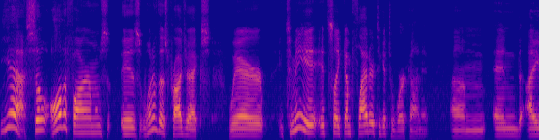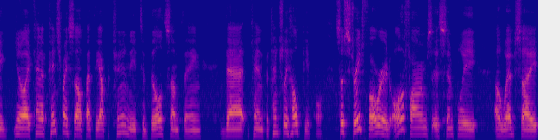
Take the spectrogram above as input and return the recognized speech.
Yeah, so all the farms is one of those projects where to me it's like I'm flattered to get to work on it. Um, and I, you know, I kind of pinch myself at the opportunity to build something that can potentially help people. So straightforward, all the farms is simply a website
